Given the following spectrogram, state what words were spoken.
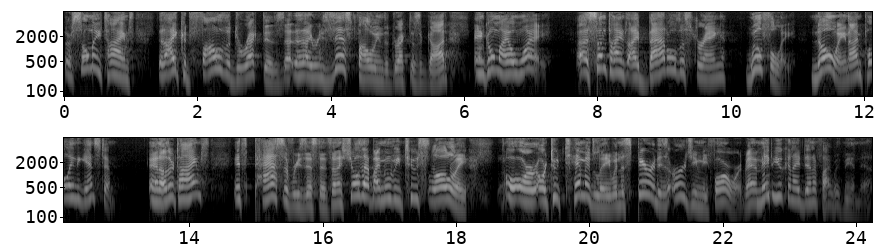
There are so many times that I could follow the directives, that, that I resist following the directives of God, and go my own way. Uh, sometimes I battle the string willfully, knowing I'm pulling against him. And other times, it's passive resistance. And I show that by moving too slowly or, or too timidly when the Spirit is urging me forward. Maybe you can identify with me in this.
